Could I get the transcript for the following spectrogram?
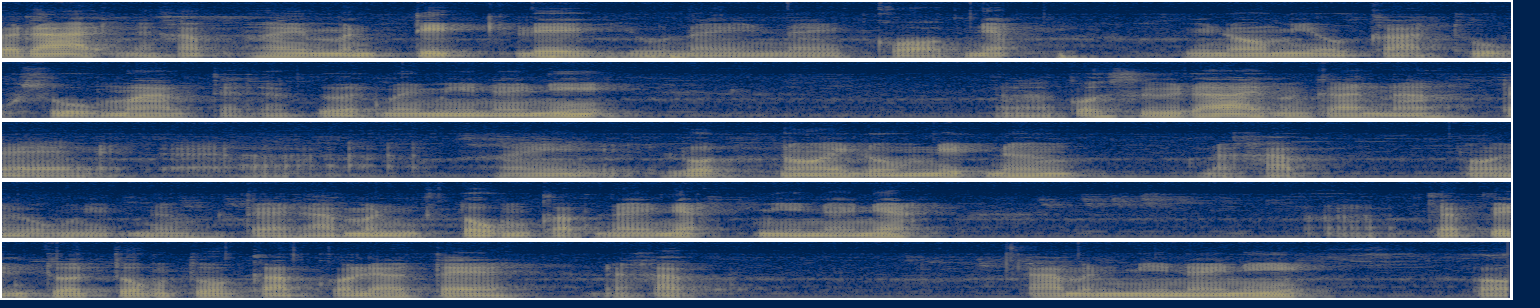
ก็ได้นะครับ ให้มันติดเลขอยู่ในในกรอบเนี้ยพี่น้องมีโอกาสถูกสูงมาก แต่ถ้าเกิดไม่มีในนี้ก็ซื้อได้เหมือนกันนะ แต่ให้ลดน้อยลงนิดนึงนะครับ น้อยลงนิดนึง แต่ถ้ามันตรงกับในเนี้ยมีในเนี้ยจะเป็นตัวตรงตัวกลับก็แล้วแต่นะครับ ถ้ามันมีในนี้ก็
